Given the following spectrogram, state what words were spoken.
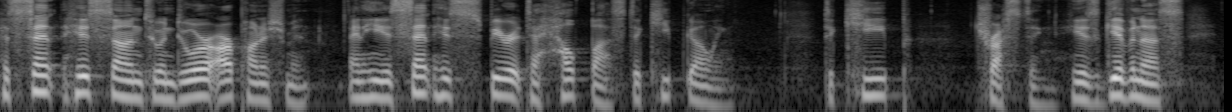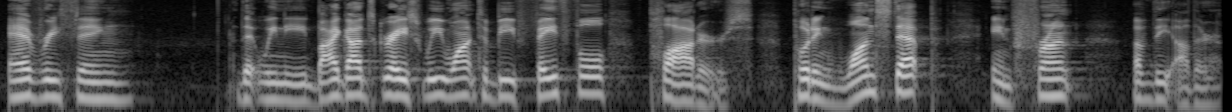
has sent His Son to endure our punishment, and He has sent His Spirit to help us to keep going, to keep trusting. He has given us everything that we need. By God's grace, we want to be faithful plodders, putting one step in front of the other.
